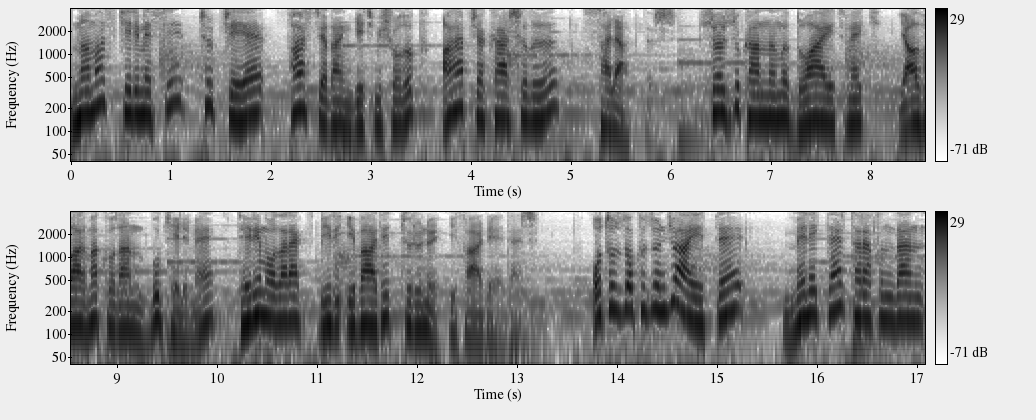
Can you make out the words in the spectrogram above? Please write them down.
Namaz kelimesi Türkçe'ye Farsçadan geçmiş olup Arapça karşılığı salattır. Sözlük anlamı dua etmek, yalvarmak olan bu kelime terim olarak bir ibadet türünü ifade eder. 39. ayette melekler tarafından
